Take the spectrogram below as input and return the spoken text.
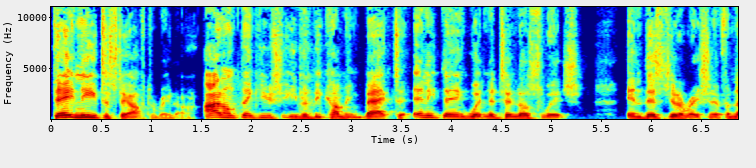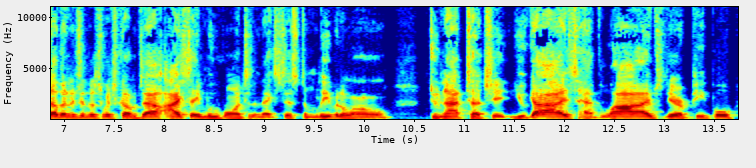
They need to stay off the radar. I don't think you should even be coming back to anything with Nintendo Switch in this generation. If another Nintendo Switch comes out, I say move on to the next system. Leave it alone. Do not touch it. You guys have lives. There are people.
